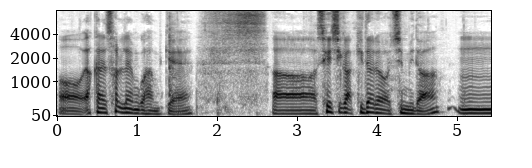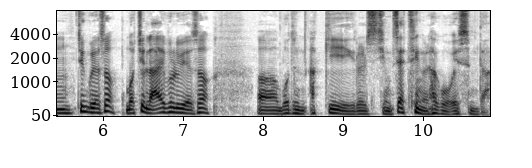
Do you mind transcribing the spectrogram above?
어, 약간의 설렘과 함께, 아, 3시가 기다려집니다. 음, 지금 그래서 멋진 라이브를 위해서, 어, 모든 악기를 지금 세팅을 하고 있습니다.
